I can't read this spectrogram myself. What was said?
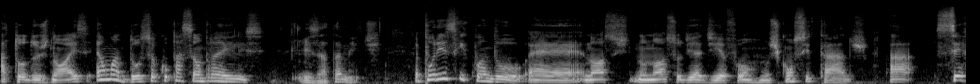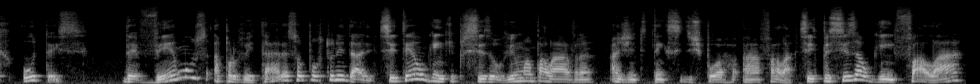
a todos nós é uma doce ocupação para eles. Exatamente. É por isso que quando é, nós, no nosso dia a dia, formos concitados a ser úteis, devemos aproveitar essa oportunidade. Se tem alguém que precisa ouvir uma palavra, a gente tem que se dispor a falar. Se precisa alguém falar,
